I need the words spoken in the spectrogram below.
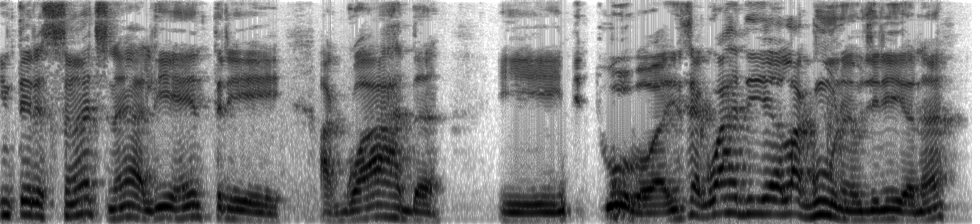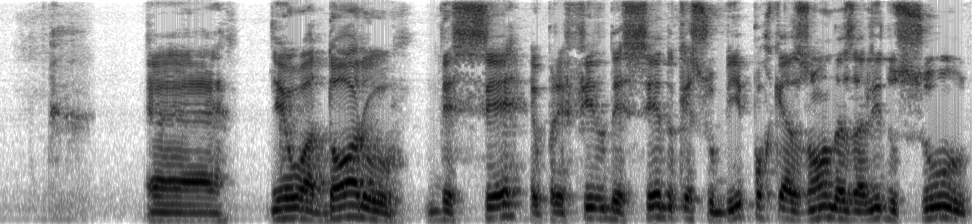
interessantes, né? Ali entre a Guarda e Imbituba, entre a Guarda e a Laguna, eu diria, né? É, eu adoro descer, eu prefiro descer do que subir, porque as ondas ali do sul,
